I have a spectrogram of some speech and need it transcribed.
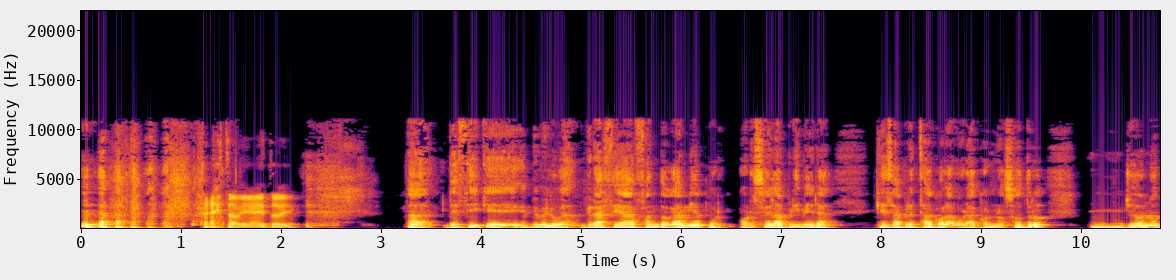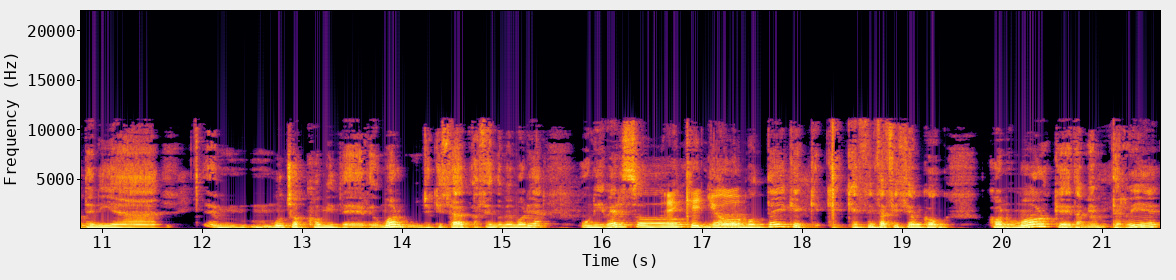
está bien, está bien. Nada, decir que, en primer lugar, gracias a Fandogamia por, por ser la primera que se ha prestado a colaborar con nosotros. Mm, Yo no tenía em, muchos cómics de, de humor. Yo quizás, haciendo memoria, Universo Es que de yo- Albert Monte, que, que- que- que es ciencia ficción con, con humor, que también te ríe,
